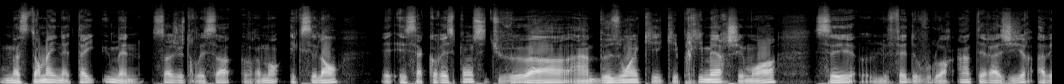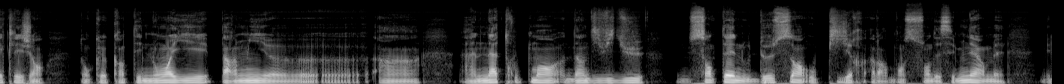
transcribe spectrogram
mastermind à taille humaine, ça j'ai trouvé ça vraiment excellent. Et, ça correspond, si tu veux, à, un besoin qui est, primaire chez moi, c'est le fait de vouloir interagir avec les gens. Donc euh, quand tu es noyé parmi euh, un, attroupement d'individus, une centaine ou 200 ou pire, alors bon, ce sont des séminaires, mais, le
